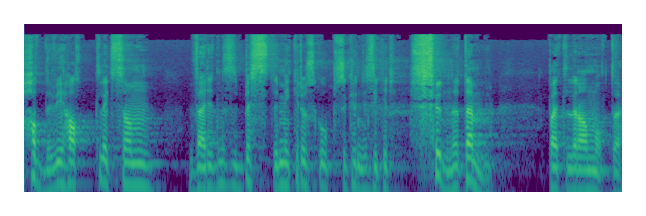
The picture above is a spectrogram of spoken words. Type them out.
Hadde vi hatt liksom verdens beste mikroskop, så kunne vi sikkert funnet dem på et eller annet måte.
